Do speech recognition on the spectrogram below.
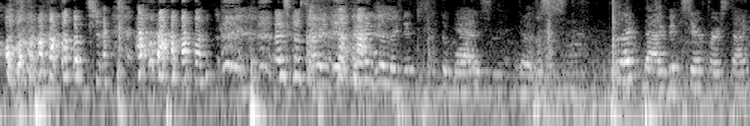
Ouch. I'm so sorry. You can do like this at the wall. yes. Yeah, just like that. If it's your first time.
